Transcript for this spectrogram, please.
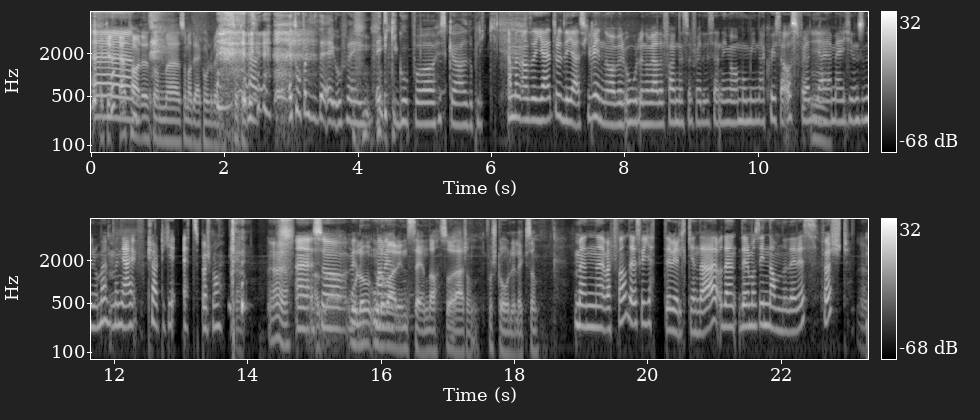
Okay, jeg Eh, tar det som, eh, som at jeg kommer til å vinne. Så fint. Jeg tror faktisk det er jeg òg, for jeg er ikke god på å huske replikk. Ja, men altså, jeg trodde jeg skulle vinne over Ole når vi hadde Five Nights at Freddy's-sending og Momina quiza oss, fordi Mm. jeg er med i Kinosyndromet. Men jeg klarte ikke ett spørsmål. Ja, ja. ja. Altså, Olo, man Olo var insane, da, så det er sånn forståelig, liksom. Men eh, i hvert fall, dere skal gjette hvilken det er. Og den, dere må si navnet deres først. Ja.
